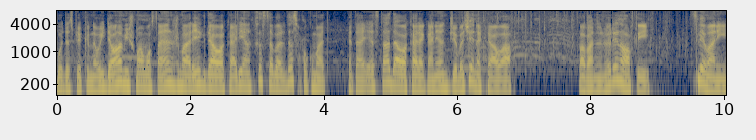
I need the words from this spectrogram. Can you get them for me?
بۆ دەستپێکردنەوەی دەوامیش مامۆستایان ژمارەیەک داواکارییان خستە بەردەست حکومەت کە تا ئێستا داواکارەکانیان جێبەجێ نەکراوە بابانە نوێرێناڕتی سلێمانی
